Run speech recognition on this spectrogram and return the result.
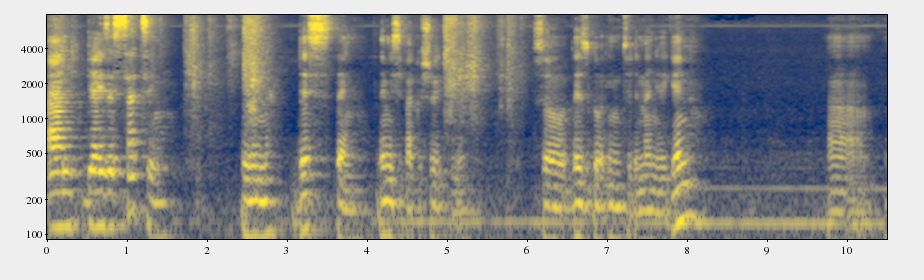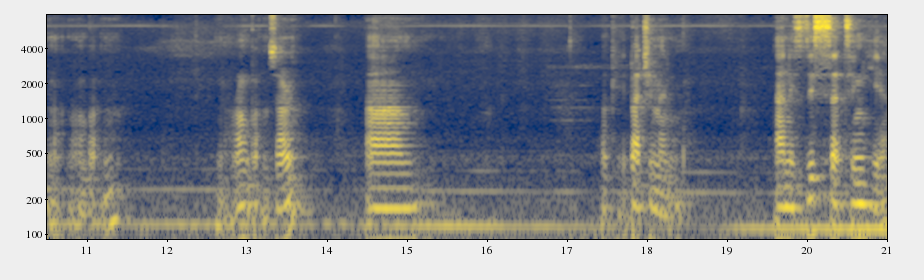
and there is a setting in this thing. Let me see if I can show it to you. So let's go into the menu again. Uh, no, wrong button. No, wrong button, sorry. Um, okay, battery menu. And it's this setting here,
